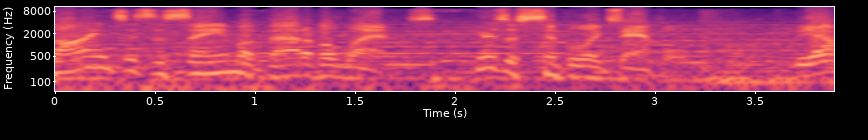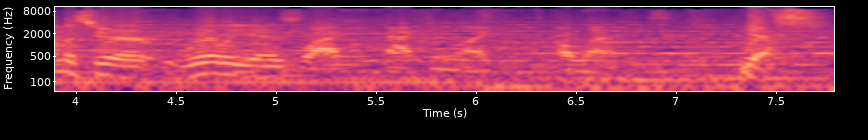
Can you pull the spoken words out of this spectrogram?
Science is the same of that of a lens. Here's a simple example. the atmosphere really is like acting like a lens. Yes.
